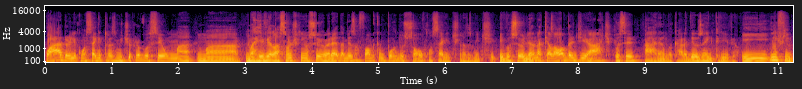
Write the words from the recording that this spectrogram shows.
quadro ele consegue transmitir para você uma, uma, uma revelação de quem o Senhor é da mesma forma que um pôr do sol consegue te transmitir. E você olhando aquela obra de arte, você, caramba, cara, Deus é incrível. E, enfim,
